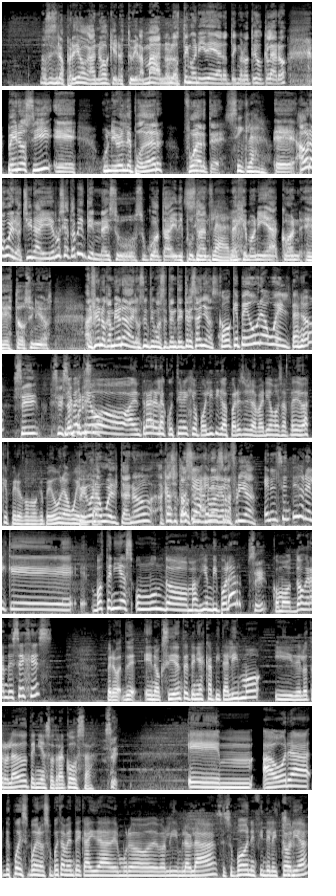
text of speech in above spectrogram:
No sé si los perdió o ganó, que no estuvieran más, no los tengo ni idea, no tengo, no tengo claro. Pero sí, eh, un nivel de poder fuerte. Sí, claro. Eh, ahora, bueno, China y Rusia también tienen ahí su, su cuota y disputan Sí, claro. la hegemonía con eh, Estados Unidos. Al final no cambió nada en los últimos 73 años. Como que pegó una vuelta, ¿no? Sí, sí, sí, no me por atrevo eso a entrar en las cuestiones geopolíticas, para eso llamaríamos a Fede Vázquez, pero como que pegó una vuelta. pegó la vuelta, ¿no? ¿Acaso estamos en una nueva Guerra Fría? En el sentido en el que vos tenías un mundo más bien bipolar, Sí. como dos grandes ejes, pero de- en Occidente tenías capitalismo y del otro lado tenías otra cosa. Sí. Eh, ahora, después, bueno, supuestamente caída del muro de Berlín, bla, bla, se supone, fin de la historia.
